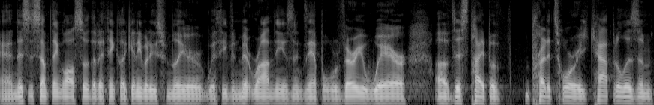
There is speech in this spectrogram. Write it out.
and this is something also that I think, like anybody who's familiar with even Mitt Romney as an example, we're very aware of this type of predatory capitalism,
